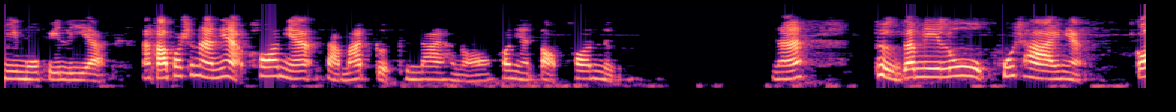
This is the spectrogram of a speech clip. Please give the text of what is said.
ฮีโมฟิเลียนะคะ เพราะฉะนั้นเนี่ยข้อนี้สามารถเกิดขึ้นได้ค่ะน้อง ข้อนี้ตอบข้อหนึ่งนะ ถึงจะมีลูกผู้ชายเนี่ย ก็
